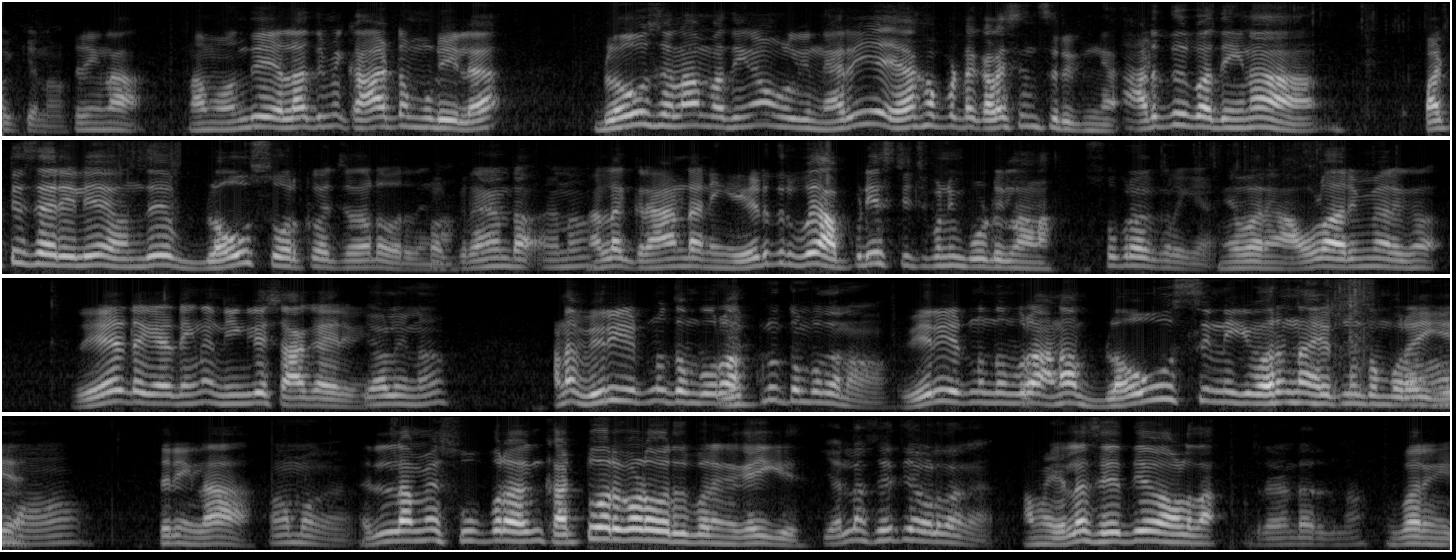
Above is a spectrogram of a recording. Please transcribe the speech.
ஓகேண்ணா சரிங்களா? நம்ம வந்து எல்லாத்தையுமே காட்ட முடியல. ப்ளவுஸ் எல்லாம் பார்த்தீங்கன்னா உங்களுக்கு நிறைய ஏகப்பட்ட கலெக்ஷன்ஸ் இருக்குங்க. அடுத்து பார்த்தீங்கன்னா பட்டு சாரிலேயே வந்து ப்ளவுஸ் ஒர்க் வச்சதோட வருதுங்க. கிராண்டா ஏன்னா நல்லா கிராண்டாக நீங்கள் எடுத்துகிட்டு போய் அப்படியே ஸ்டிச் பண்ணி போட்டுக்கலாம்ண்ணா. சூப்பராக இருக்கிறீங்க. இங்க பாருங்க அவ்வளோ அருமையாக இருக்கும் ரேட்டை கேட்டிங்கன்னா நீங்களே ஷாக் ஆயிருவீங்க. எவ்வளோண்ணா ஆனால் வெறும் எட்நூத்தம்பது ரூபா. எட்நூத்தம்பதாண்ணா வெறும் எட்நூத்தம்பது ரூபா. ஆனால் ப்ளவுஸ் இன்னைக்கு வரும்ண்ணா எட்நூத்தம்பது ரூபாய்க்கு. சரிங்களா? ஆமாங்க. எல்லாமே சூப்பராக இருக்கும் கட்டு ஒர்க்கோட வருது பாருங்க கைக்கு. எல்லாம் சேர்த்து அவ்வளோதாங்க ஆமாம் எல்லாம் சேர்த்தே அவ்வளோதான் கிராண்டாக இருக்குண்ணா. பாருங்க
